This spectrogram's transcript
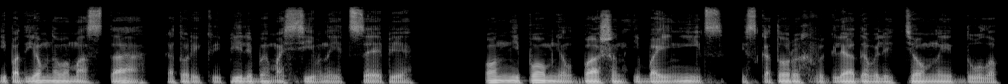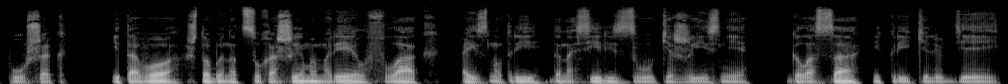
и подъемного моста, который крепили бы массивные цепи. Он не помнил башен и бойниц, из которых выглядывали темные дула пушек, и того, чтобы над Сухошимом реял флаг, а изнутри доносились звуки жизни, голоса и крики людей.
